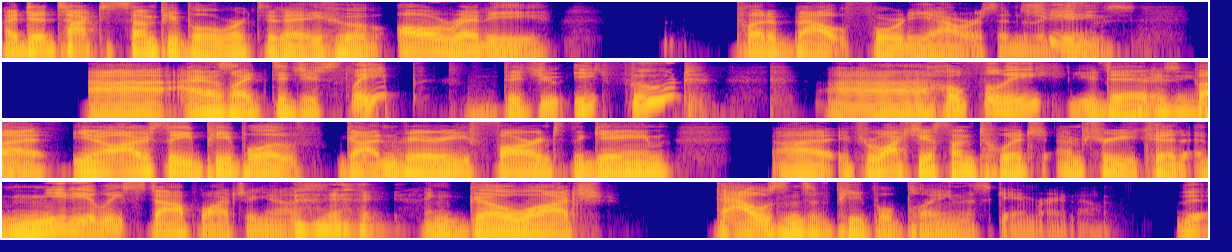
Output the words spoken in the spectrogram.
I did talk to some people at work today who have already put about 40 hours into the game. Uh, I was like, did you sleep? Did you eat food? Uh, hopefully you did. Crazy, but, you know, obviously people have gotten very far into the game. Uh, if you're watching us on Twitch, I'm sure you could immediately stop watching us and go watch thousands of people playing this game right now. The-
